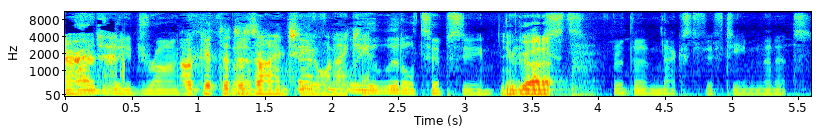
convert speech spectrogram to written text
Alright. Hardly drunk. I'll get the design to you when I can. a little tipsy. You got it. For the next 15 minutes.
